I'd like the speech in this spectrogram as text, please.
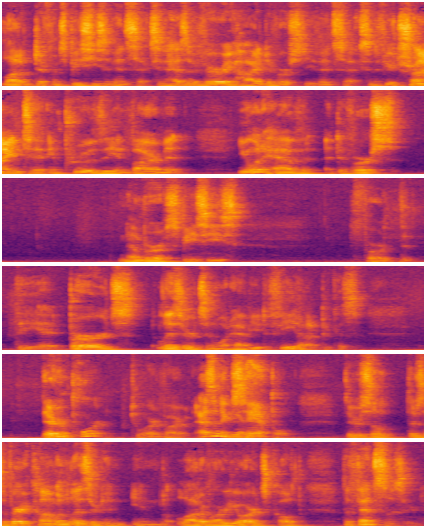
lot of different species of insects. It has a very high diversity of insects, and if you're trying to improve the environment, you want to have a, diverse number of species for the, the uh, birds, lizards, and what have you to feed on because they're important to our environment. As an example, there's a there's a very common lizard in, in a lot of our yards called the fence lizard.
